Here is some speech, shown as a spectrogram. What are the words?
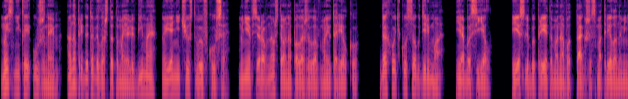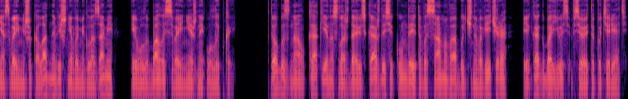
Мы с Никой ужинаем. Она приготовила что-то мое любимое, но я не чувствую вкуса. Мне все равно, что она положила в мою тарелку. Да хоть кусок дерьма, я бы съел. Если бы при этом она вот так же смотрела на меня своими шоколадно-вишневыми глазами и улыбалась своей нежной улыбкой. Кто бы знал, как я наслаждаюсь каждой секундой этого самого обычного вечера и как боюсь все это потерять.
